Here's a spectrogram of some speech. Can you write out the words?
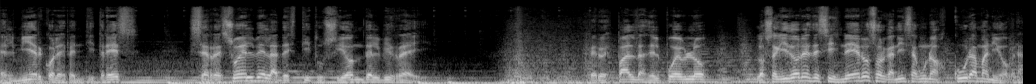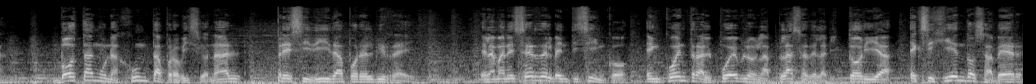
El miércoles 23 se resuelve la destitución del virrey. Pero a espaldas del pueblo, los seguidores de Cisneros organizan una oscura maniobra. Votan una junta provisional presidida por el virrey. El amanecer del 25 encuentra al pueblo en la Plaza de la Victoria exigiendo saber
